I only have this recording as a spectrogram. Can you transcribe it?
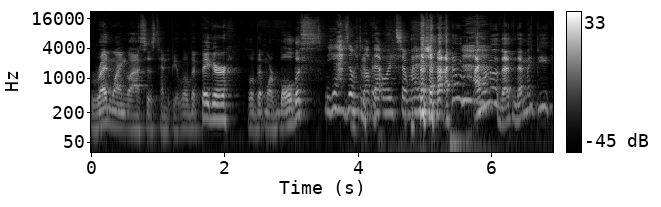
red wine glasses tend to be a little bit bigger, a little bit more bulbous. Yeah, I love that word so much. I don't, I don't know that that might be.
